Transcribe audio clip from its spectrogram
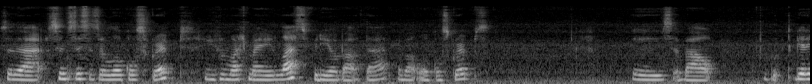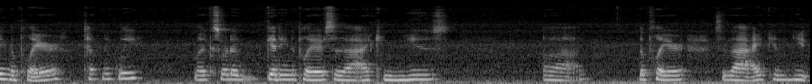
So that since this is a local script, you can watch my last video about that, about local scripts, is about getting the player, technically, like sort of getting the player so that I can use uh, the player so that I can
